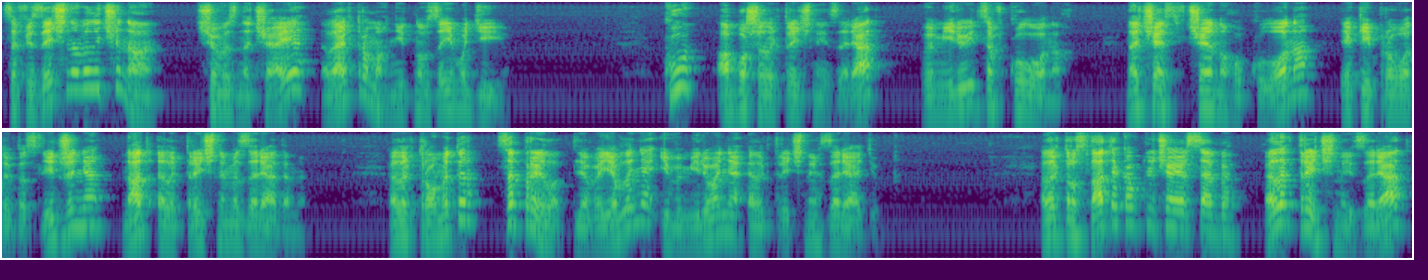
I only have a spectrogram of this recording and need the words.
це фізична величина, що визначає електромагнітну взаємодію. Q або ж електричний заряд вимірюється в кулонах на честь вченого кулона, який проводив дослідження над електричними зарядами. Електрометр це прилад для виявлення і вимірювання електричних зарядів. Електростатика включає в себе електричний заряд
